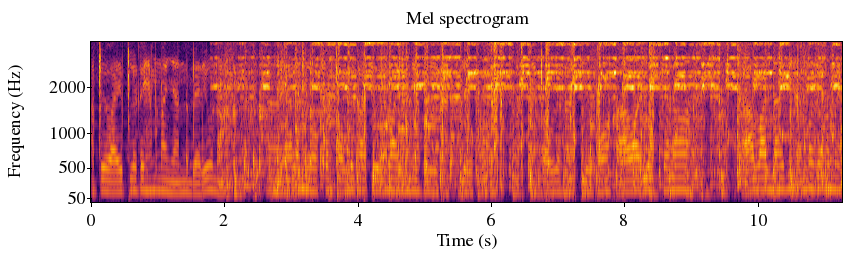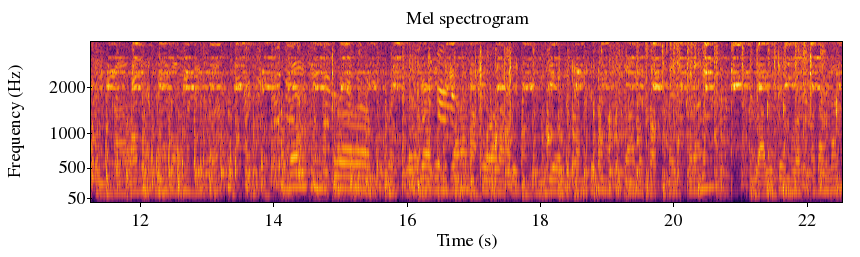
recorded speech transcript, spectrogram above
අපේ වයිෆ්ලට එහෙම නම් යන්න බැරි වුණා. එයාලා මේ ඔක්කොම පවුල කට්ටිය තමයි ඉන්නේ අපේ කට්ටිය ඔක්කොම. මේ පවුල කට්ටිය ඔක්කොම කාවාඩියක් යනවා. කාවාඩි නම් ඉතින් හැම ගමම ඉතින් කාවාඩි හැම ගමම තිබ්බා. හොඳයි ඉතින් අපේ ඔයාලගෙන් කියනවා අපේ ඔයාලා අපේ වීඩියෝ එකට කැමති නම් අපේ channel එක subscribe කරන්න. අපි අලුතෙන් vlog පටන් ගන්නත්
